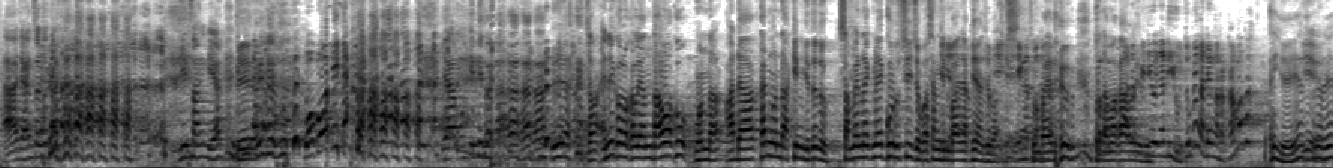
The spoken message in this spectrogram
ah jangan sebut gisang dia boboy ya mungkin itu iya. Sama, ini kalau kalian tahu aku ngondak ada kan ngondakin gitu tuh sampai naik naik kursi coba saking Iya. banyaknya coba. Ingat Sumpah banget. itu pertama ada kali. videonya di YouTube nggak ada yang ngerekam apa Eh, iya ya Iya. benar ya.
